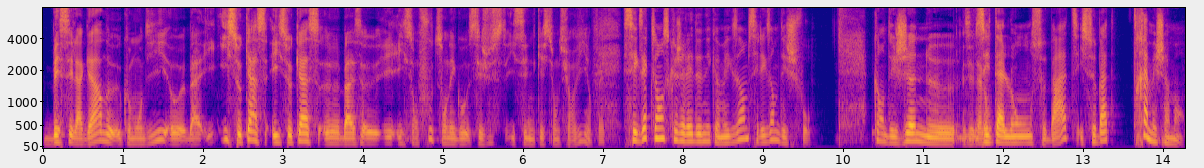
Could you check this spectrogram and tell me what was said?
baisser la garde, comme on dit, euh, bah, il, se casse et il se casse, euh, bah, et il s'en fout de son ego. C'est juste, c'est une question de survie en fait. C'est exactement ce que j'allais donner comme exemple. C'est l'exemple des chevaux. Quand des jeunes euh, étalons se battent, ils se battent très méchamment.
